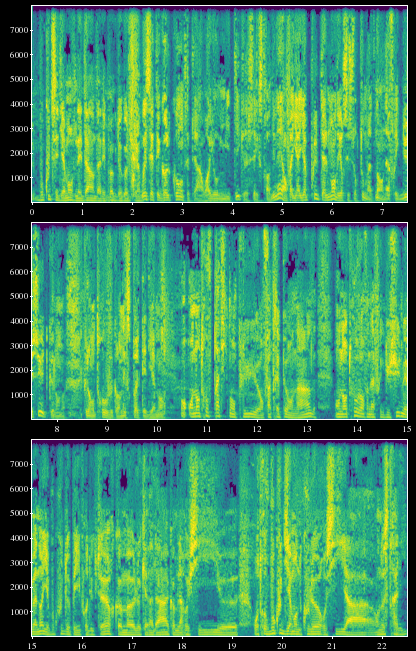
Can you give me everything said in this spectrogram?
beaucoup de ces diamants venaient d'Inde à l'époque de Golconde. Oui, c'était Golconde, c'était un royaume mythique, c'est extraordinaire. Enfin, il y a, y a, plus tellement. D'ailleurs, c'est surtout maintenant en Afrique du Sud que l'on que l'on trouve, que l'on exploite les diamants. On n'en trouve pratiquement plus, enfin très peu en Inde. On en trouve en Afrique du Sud, mais maintenant il y a beaucoup de pays producteurs comme le Canada, comme la Russie euh, on trouve beaucoup de diamants de couleur aussi à, en Australie.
